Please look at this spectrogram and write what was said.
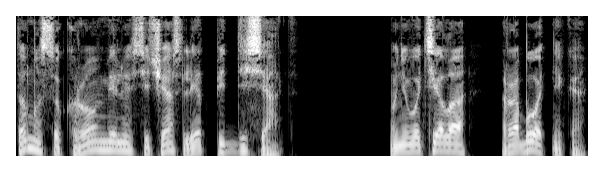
Томасу Кромвелю сейчас лет пятьдесят. У него тело работника,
